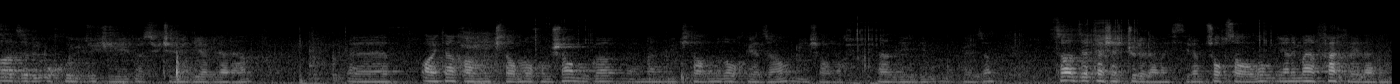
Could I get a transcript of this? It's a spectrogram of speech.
Sadəcə bir oxuyucu kimi öz fikrimi deyə bilərəm. E, Aytən xanımın kitabını oxumuşam, bu da e, mənim kitabımı da oxuyacağam inşallah. Əldə edib oxuyacağam. Sadəcə təşəkkür eləmək istəyirəm. Çox sağ olun. Yəni mən fəxr elədim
